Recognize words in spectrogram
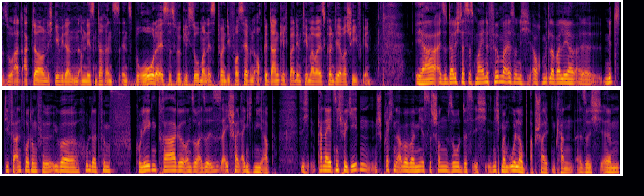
so ad acta und ich gehe wieder am nächsten Tag ins, ins Büro oder ist es wirklich so, man ist 24-7 auch gedanklich bei dem Thema, weil es könnte ja was schiefgehen? Ja, also dadurch, dass das meine Firma ist und ich auch mittlerweile ja äh, mit die Verantwortung für über 105 Kollegen trage und so, also ist es, ich schalte eigentlich nie ab. Ich kann da jetzt nicht für jeden sprechen, aber bei mir ist es schon so, dass ich nicht mal im Urlaub abschalten kann. Also ich ähm,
